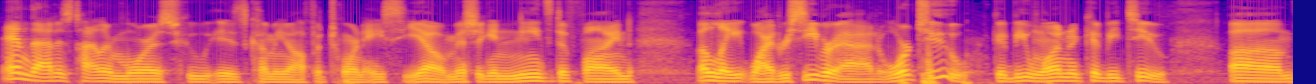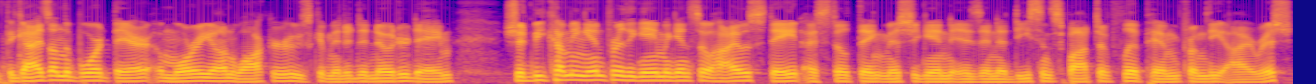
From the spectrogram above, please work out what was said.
and that is Tyler Morris, who is coming off a torn ACL. Michigan needs to find a late wide receiver ad or two. Could be one, it could be two. Um, the guys on the board there, Amorion Walker, who's committed to Notre Dame, should be coming in for the game against Ohio State. I still think Michigan is in a decent spot to flip him from the Irish.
